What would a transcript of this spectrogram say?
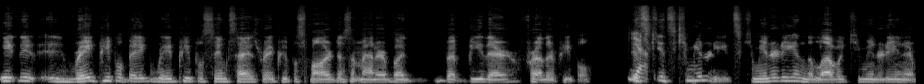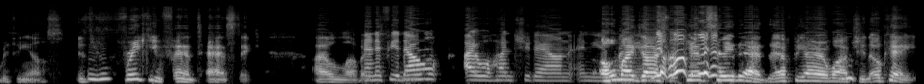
it, it, it- raid people big, raid people same size, raid people smaller, doesn't matter, but but be there for other people. Yeah. It's it's community. It's community and the love of community and everything else. It's Mhm. freaking fantastic. I love it. And if you don't, I will hunt you down and you Oh my name. gosh, you can't say that. The FBI are watching. Okay,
